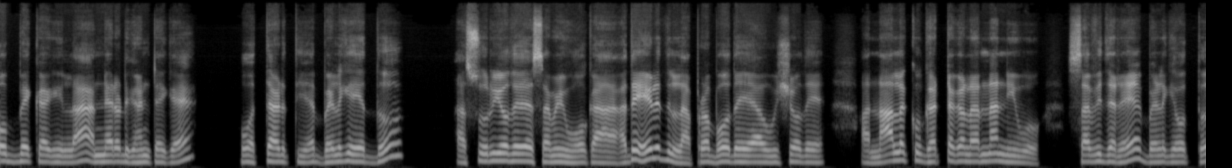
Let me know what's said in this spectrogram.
ಹೋಗ್ಬೇಕಾಗಿಲ್ಲ. ಹನ್ನೆರಡು ಗಂಟೆಗೆ ಒತ್ತಾಡ್ತೀಯ. ಬೆಳಗ್ಗೆ ಎದ್ದು ಆ ಸೂರ್ಯೋದಯ ಸಮಯ ಹೋಗ ಅದೇ ಹೇಳಿದಿಲ್ಲ ಪ್ರಬೋದಯ ಉಷೋದಯ ಆ ನಾಲ್ಕು ಘಟ್ಟಗಳನ್ನು ನೀವು ಸವಿದರೆ ಬೆಳಗ್ಗೆ ಹೊತ್ತು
